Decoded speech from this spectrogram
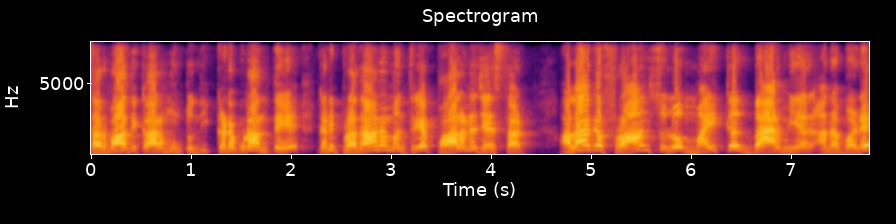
సర్వాధికారం ఉంటుంది. ఇక్కడ కూడా అంతే కానీ ప్రధానమంత్రియే పాలన చేస్తాడు. అలాగ ఫ్రాన్సులో మైకల్ బార్మియర్ అనబడే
